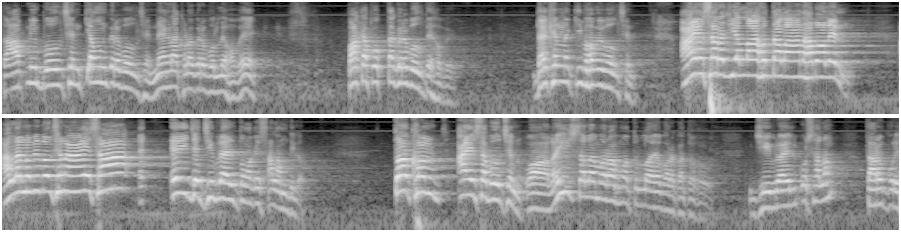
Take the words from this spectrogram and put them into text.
তা আপনি বলছেন, কেমন করে বলছেন? ন্যাংড়া খড়া করে বললে হবে? পাকা পোক্তা করে বলতে হবে। দেখেন না কীভাবে বলছেন। আয়েশা রাজি আল্লাহ আনহা বলেন, আল্লাহ নবী বলছেন, আয়েশা, এই যে জিব্রাইল তোমাকে সালাম দিল। তখন আয়েশা বলছেন, ওয়ালাইহিস সালাম রহমতুল্লাহ বরকাত জিব্রাইল কো সালাম, তার উপরে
